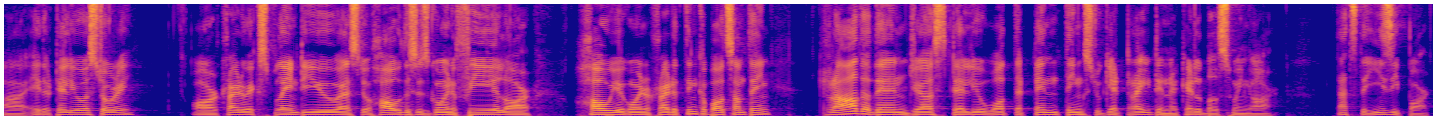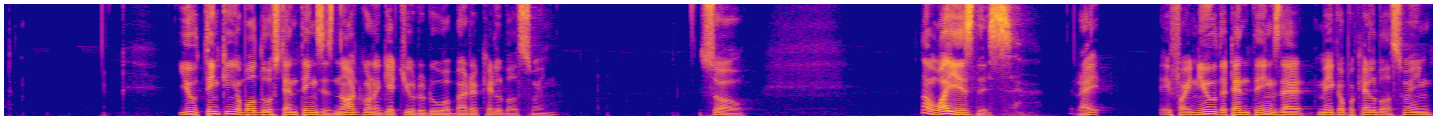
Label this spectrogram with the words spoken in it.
uh, either tell you a story or try to explain to you as to how this is going to feel or how you're going to try to think about something rather than just tell you what the 10 things to get right in a kettlebell swing are. That's the easy part. You thinking about those 10 things is not going to get you to do a better kettlebell swing. So, now why is this? Right? If I knew the 10 things that make up a kettlebell swing,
